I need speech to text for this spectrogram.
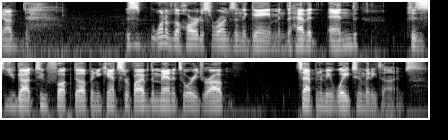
I know, I've... This is one of the hardest runs in the game, and to have it end because you got too fucked up and you can't survive the mandatory drop, it's happened to me way too many times.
